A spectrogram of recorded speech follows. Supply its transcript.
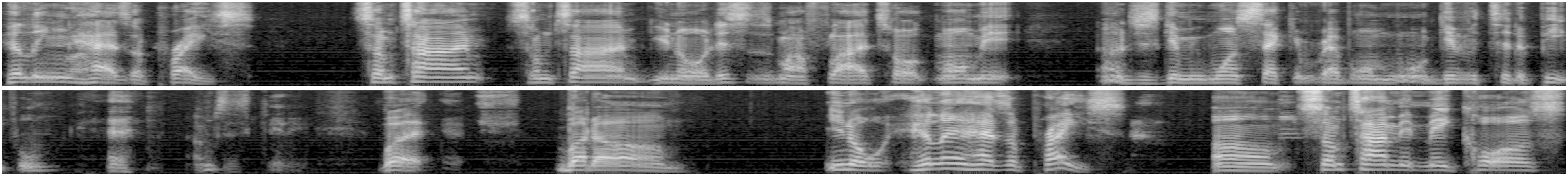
Healing right. has a price. Sometime, sometime, you know, this is my fly talk moment. Uh, just give me one second, Rebel. I'm gonna give it to the people. I'm just kidding. But but um, you know, healing has a price. Um, sometime it may cause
